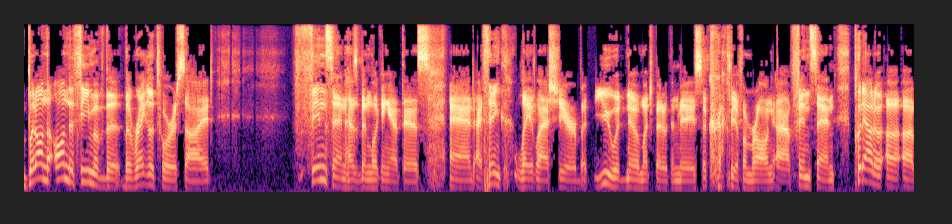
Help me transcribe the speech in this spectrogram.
but on the on the theme of the the regulatory side, FinCEN has been looking at this, and I think late last year, but you would know much better than me, so correct me if I'm wrong. Uh, FinCEN put out a, a, a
